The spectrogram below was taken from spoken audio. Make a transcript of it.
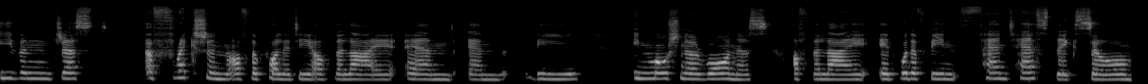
even just a fraction of the quality of the lie and and the emotional rawness of the lie it would have been fantastic. So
